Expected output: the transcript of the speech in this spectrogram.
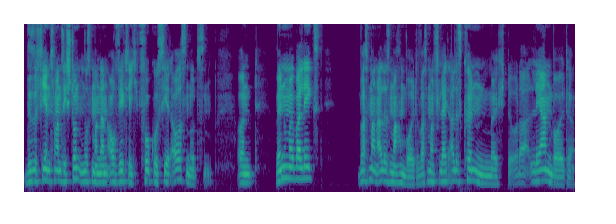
diese 24 Stunden muss man dann auch wirklich fokussiert ausnutzen. Und wenn du mal überlegst, was man alles machen wollte, was man vielleicht alles können möchte oder lernen wollte.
